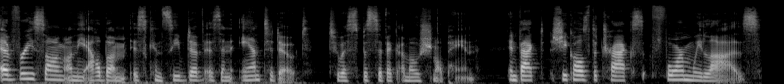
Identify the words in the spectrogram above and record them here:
Every song on the album is conceived of as an antidote to a specific emotional pain. In fact, she calls the tracks formulas,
